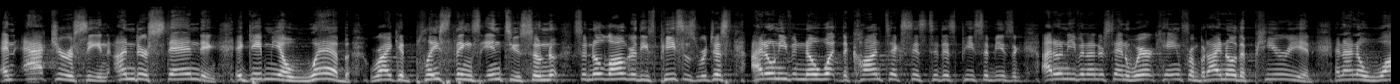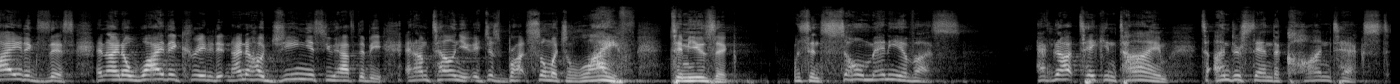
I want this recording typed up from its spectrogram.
and accuracy and understanding. It gave me a web where I could place things into. So no, so no longer these pieces were just, I don't even know what the context is to this piece of music. I don't even understand where it came from, but I know the period and I know why it exists and I know why they created it and I know how genius you have to be. And I'm telling you, it just brought so much life to music. Listen, so many of us have not taken time to understand the context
